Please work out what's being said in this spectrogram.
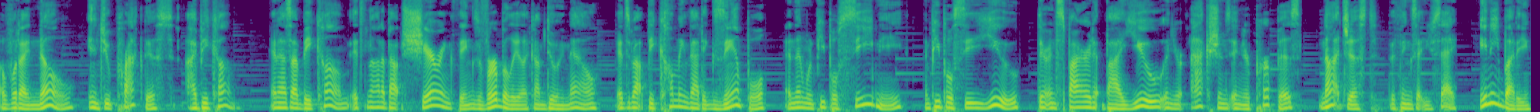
of what I know into practice, I become. And as I become, it's not about sharing things verbally like I'm doing now. It's about becoming that example. And then when people see me and people see you, they're inspired by you and your actions and your purpose, not just the things that you say. Anybody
